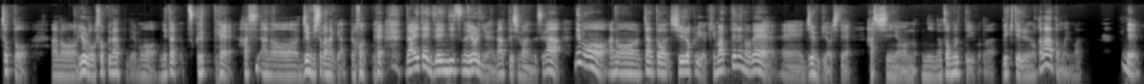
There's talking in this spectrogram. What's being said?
ちょっと、あの、夜遅くなってでもネタ作って、はし、あの、準備しとかなきゃって思って、だいたい前日の夜にはなってしまうんですが、でも、あの、ちゃんと収録日が決まってるので、えー準備をして発信をに臨むっていうことができているのかなと思います。で、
